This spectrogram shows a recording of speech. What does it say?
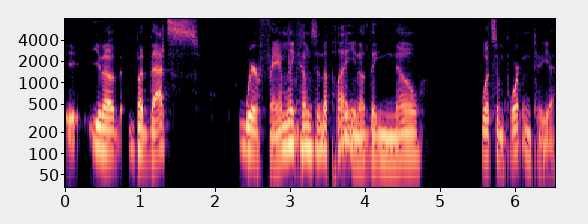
you know, but that's where family comes into play. You know, they know what's important to you,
